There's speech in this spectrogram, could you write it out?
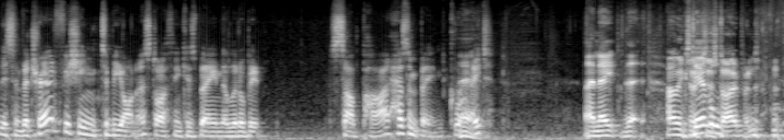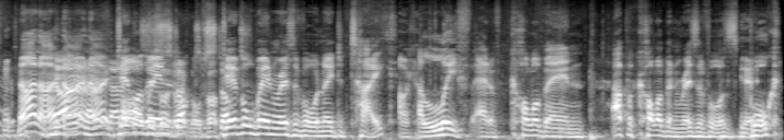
listen, the trout fishing, to be honest, I think has been a little bit subpar. It hasn't been great. They need the, I think it's just opened. No, no, no, no, no. no, no, Devil, oh, Bend, stopped, stopped. Devil Bend Reservoir need to take Okay. a leaf out of Coliban, Upper Coliban Reservoir's Yeah, book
